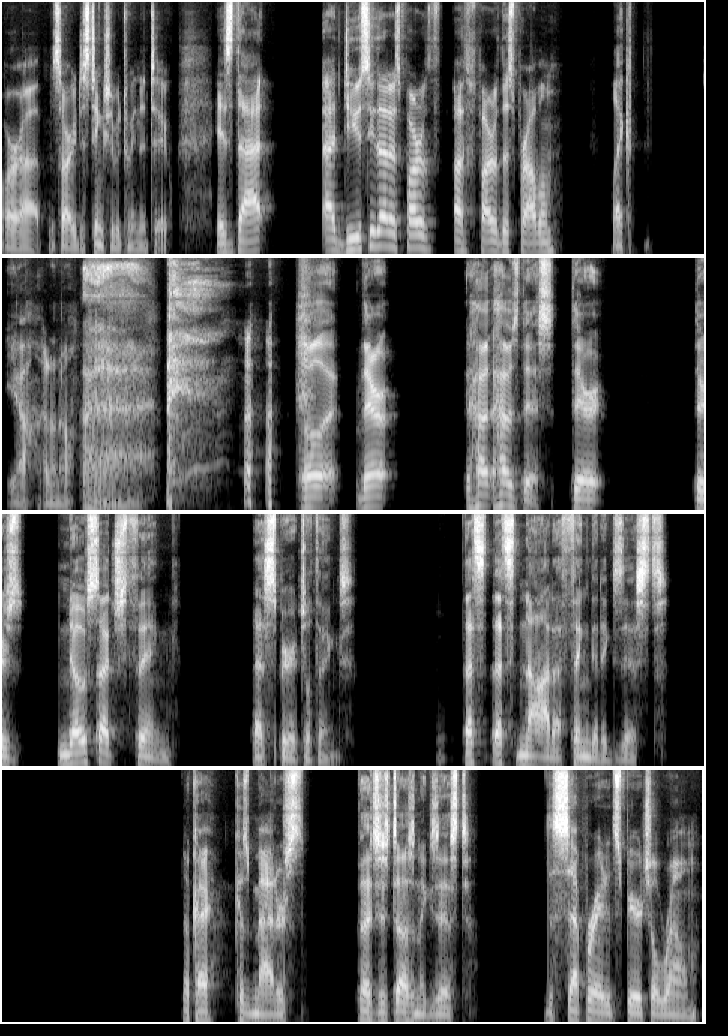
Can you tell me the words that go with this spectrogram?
or uh, sorry, distinction between the two. Is that? Uh, do you see that as part of as part of this problem? Like, yeah, I don't know. well, there. How, how's this? There, there's no such thing as spiritual things. That's that's not a thing that exists. Okay, because matters. That just doesn't exist. The separated spiritual realm.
